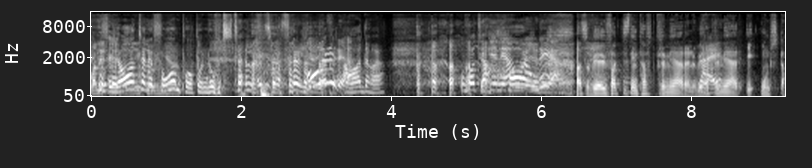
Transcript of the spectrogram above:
man för, för jag när har telefon på på notstället så jag följer. Har du det? Ja, det har jag. Och vad tycker Jag ni har andra om det. det? Alltså, vi har ju faktiskt inte haft premiär ännu. Vi har Nej. premiär i onsdag.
